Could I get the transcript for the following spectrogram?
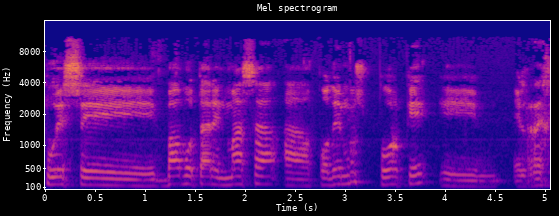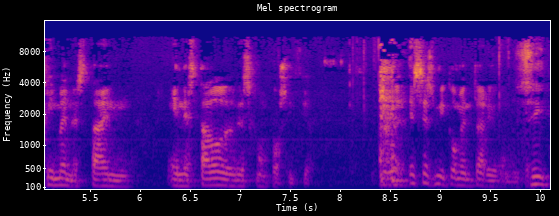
pues eh, va a votar en masa a Podemos porque eh, el régimen está en, en, estado de descomposición. Ese es mi comentario. Sí,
